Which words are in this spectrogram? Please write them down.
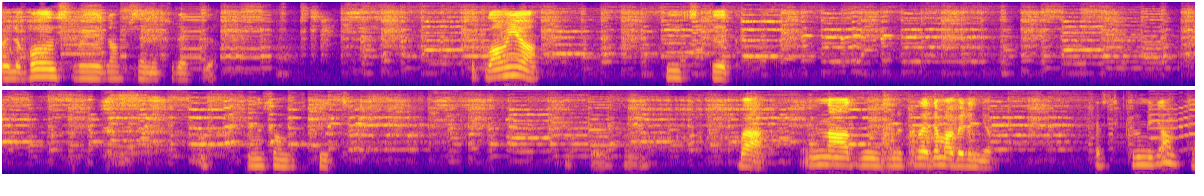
Böyle bağışlayacağım seni sürekli. Tıklamıyor. Sıçtık. Ah, En son bisküvit. Bak. Senin ağzını yüzünü kıracağım haberin yok. Gerçi kırmayacağım ki.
